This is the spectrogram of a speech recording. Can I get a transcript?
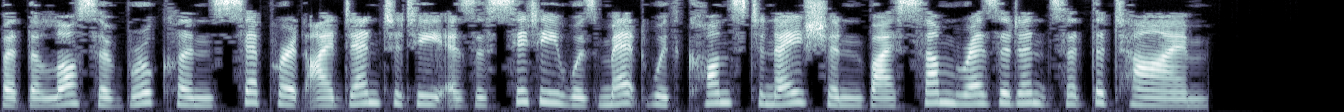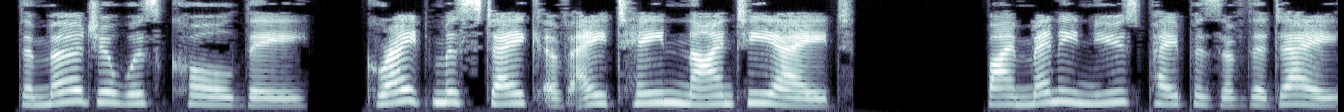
but the loss of Brooklyn's separate identity as a city was met with consternation by some residents at the time. The merger was called the Great Mistake of 1898 by many newspapers of the day,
